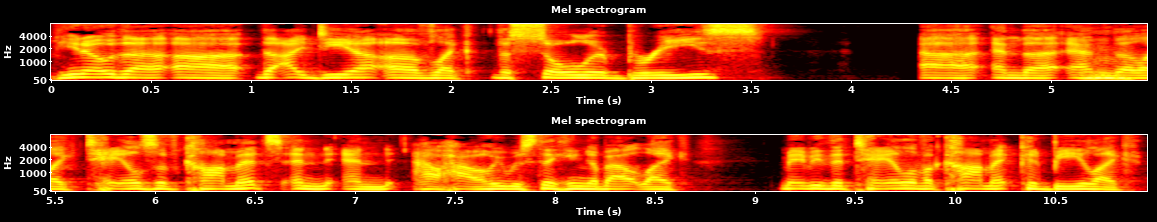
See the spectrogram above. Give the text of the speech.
you know the uh the idea of like the solar breeze uh and the and the like tails of comets and and how, how he was thinking about like maybe the tail of a comet could be like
